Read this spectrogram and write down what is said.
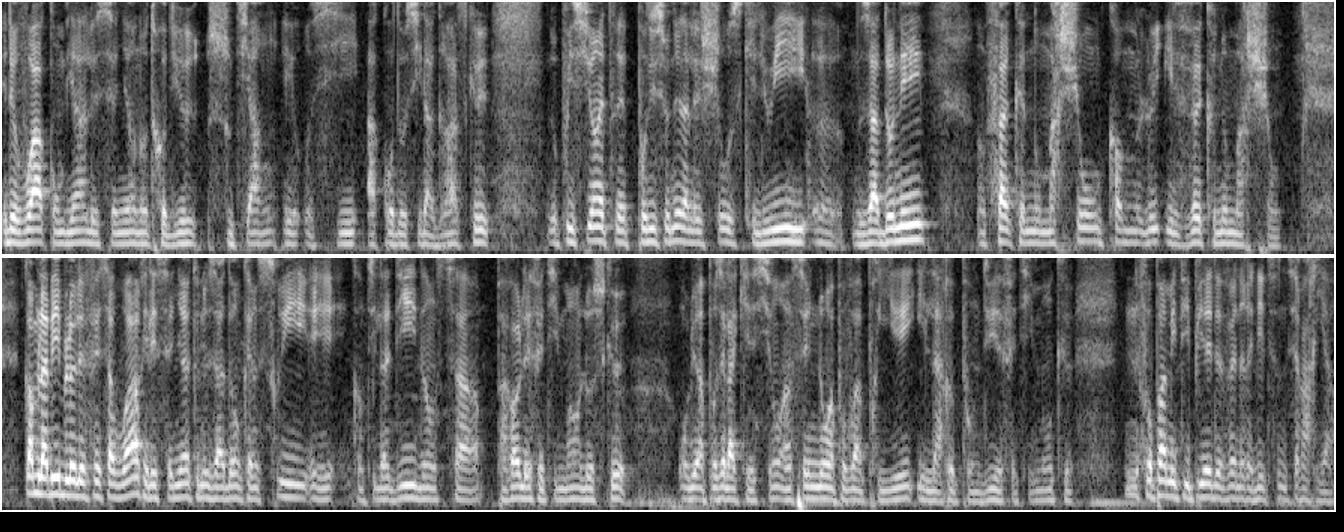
et de voir combien le Seigneur notre Dieu soutient et aussi accorde aussi la grâce que nous puissions être positionnés dans les choses qu'il lui euh, nous a données, afin que nous marchions comme lui, il veut que nous marchions. Comme la Bible le fait savoir, et le Seigneur qui nous a donc instruits, et quand il a dit dans sa parole, effectivement, lorsque on lui a posé la question, enseigne-nous à pouvoir prier, il a répondu effectivement que il ne faut pas multiplier de vaines redites, ça ne sert à rien.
